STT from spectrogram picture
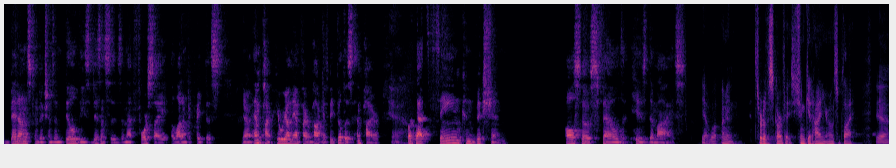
bet on his convictions, and build these businesses. And that foresight allowed him to create this, you know, empire. Here we are on the Empire podcast. We built this empire, Yeah. but that same conviction also spelled his demise. Yeah, well, I mean, it's sort of a Scarface. You shouldn't get high in your own supply. Yeah.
